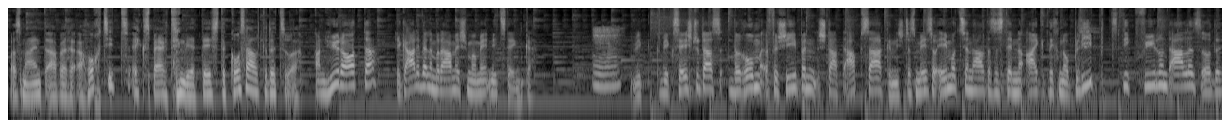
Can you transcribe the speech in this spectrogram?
Was meint aber eine Hochzeitsexpertin wie Testa Großalter dazu? An Heiraten, egal in welchem Rahmen, ist im Moment nicht zu denken. Mhm. Wie, wie siehst du das? Warum verschieben statt absagen? Ist das mehr so emotional, dass es dann eigentlich noch bleibt, die Gefühle und alles? Oder?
